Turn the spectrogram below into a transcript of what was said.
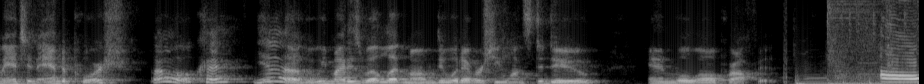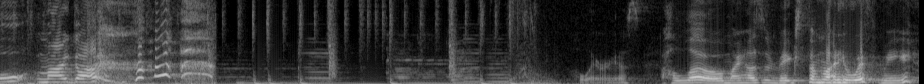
mansion and a Porsche? Oh, okay. Yeah, we might as well let mom do whatever she wants to do and we'll all profit. Oh my God. Hilarious. Hello, my husband makes the money with me.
